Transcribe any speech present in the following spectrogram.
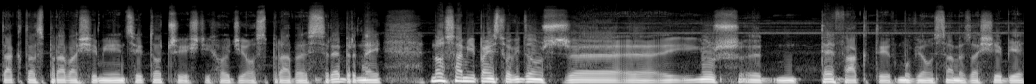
tak ta sprawa się mniej więcej toczy, jeśli chodzi o sprawę srebrnej. No sami Państwo widzą, że e, już e, te fakty mówią same za siebie,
